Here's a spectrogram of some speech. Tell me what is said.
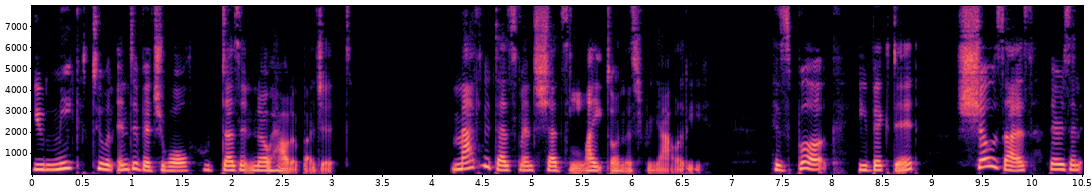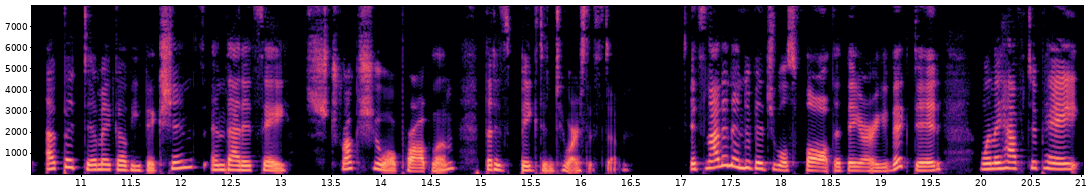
unique to an individual who doesn't know how to budget. Matthew Desmond sheds light on this reality. His book, Evicted, shows us there's an epidemic of evictions and that it's a structural problem that is baked into our system. It's not an individual's fault that they are evicted when they have to pay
